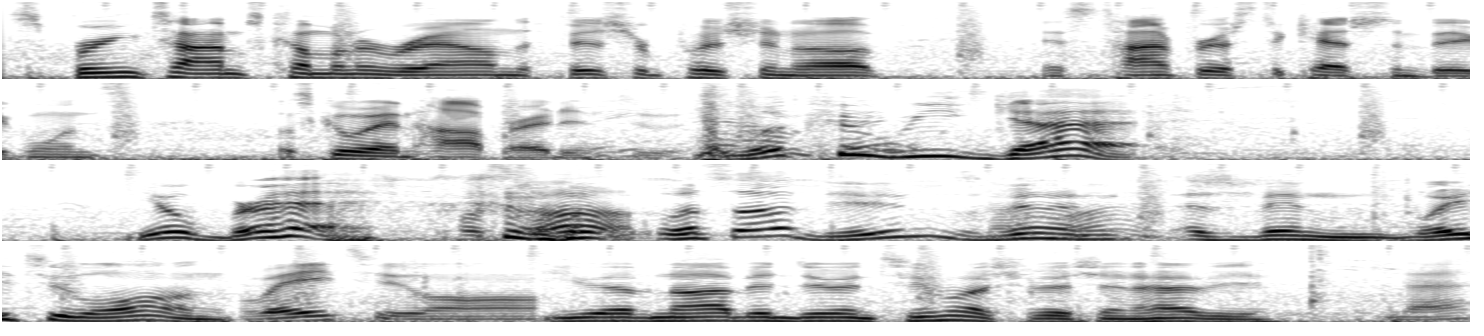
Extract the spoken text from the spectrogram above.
Springtime's coming around, the fish are pushing up. It's time for us to catch some big ones. Let's go ahead and hop right into it. Look who we got. Yo, Brad. What's up? What's up, dude? It's been it's been way too long. Way too long. You have not been doing too much fishing, have you? Nah.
